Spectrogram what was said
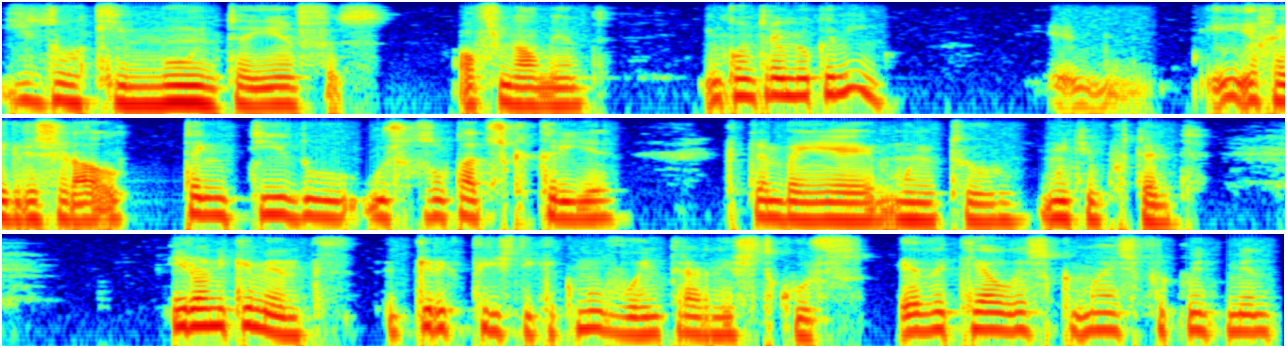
e dou aqui muita ênfase ao finalmente, encontrei o meu caminho. E, a regra geral, tenho tido os resultados que queria, que também é muito, muito importante. Ironicamente, a característica que me levou a entrar neste curso é daquelas que mais frequentemente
